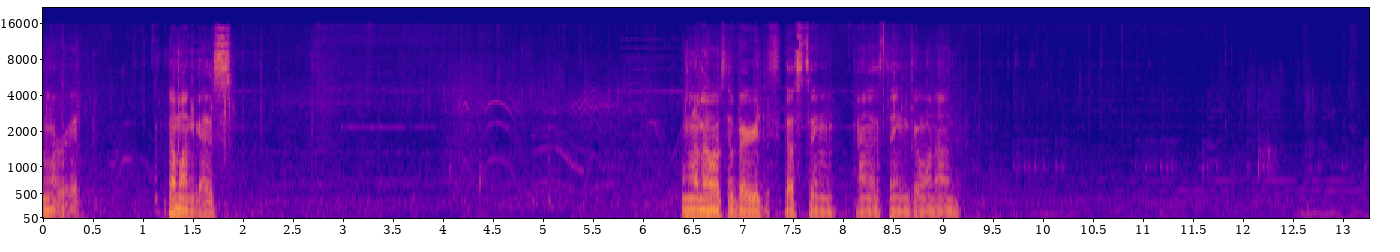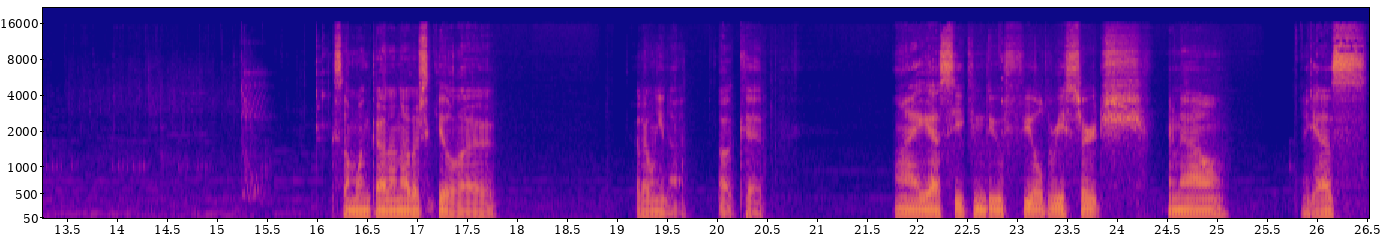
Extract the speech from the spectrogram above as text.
Alright. Come on, guys. I know it's a very disgusting kind of thing going on. Someone got another skill, I... Catalina. Okay. I guess he can do field research for now. I guess.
